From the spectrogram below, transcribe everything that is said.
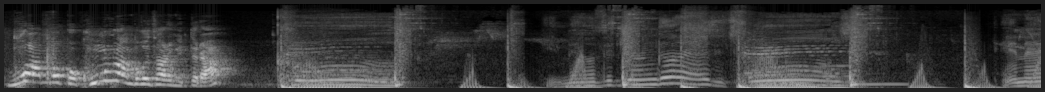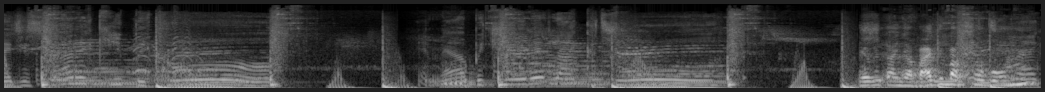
무 안 먹고 국물만 먹은 사람 있더라. 여기다 이제 마지막 소금.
